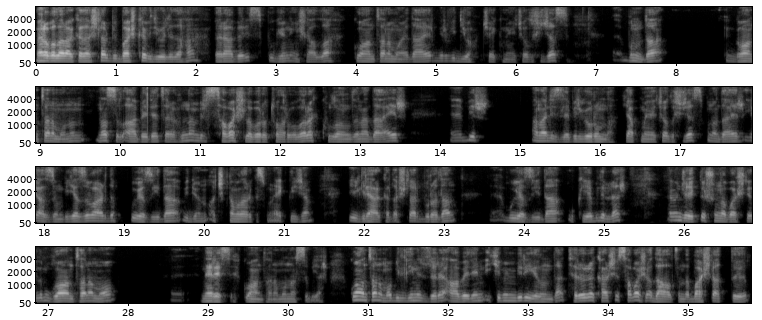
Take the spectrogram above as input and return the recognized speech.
Merhabalar arkadaşlar, bir başka video ile daha beraberiz. Bugün inşallah Guantanamo'ya dair bir video çekmeye çalışacağız. Eee, bunu da Guantanamo'nun nasıl ABD tarafından bir savaş laboratuvarı olarak kullanıldığına dair, eee, bir analizle, bir yorumla yapmaya çalışacağız. Buna dair yazdığım bir yazı vardı. Bu yazıyı da videonun açıklamalar kısmına ekleyeceğim. İlgili arkadaşlar buradan, eee, bu yazıyı da okuyabilirler. Öncelikle şununla başlayalım. Guantanamo neresi? Guantanamo nasıl bir yer? Guantanamo bildiğiniz üzere ABD'nin 2001 yılında teröre karşı savaş adı altında başlattığı,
